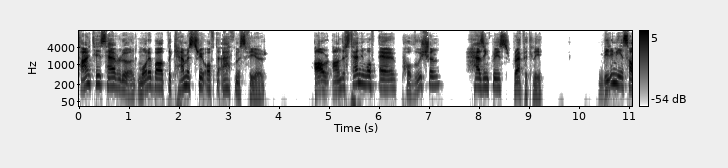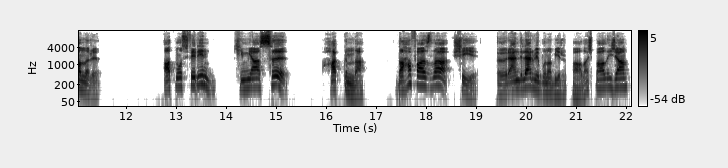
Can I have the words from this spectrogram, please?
Scientists have learned more about the chemistry of the atmosphere. Our understanding of air pollution has increased rapidly. Bilim insanları atmosferin kimyası hakkında daha fazla şeyi öğrendiler ve buna bir bağlaç bağlayacağım.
